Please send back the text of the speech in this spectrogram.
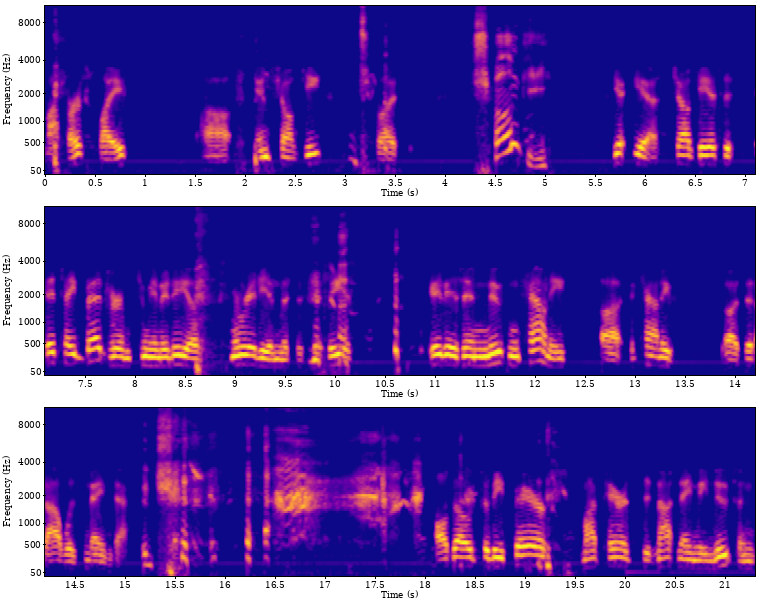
my first place uh, in Chunky, but Chunky. Y- yes, Chunky. It's a, it's a bedroom community of Meridian, Mississippi. It's, it is in Newton County, uh, the county uh, that I was named after. Although, to be fair, my parents did not name me Newton;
